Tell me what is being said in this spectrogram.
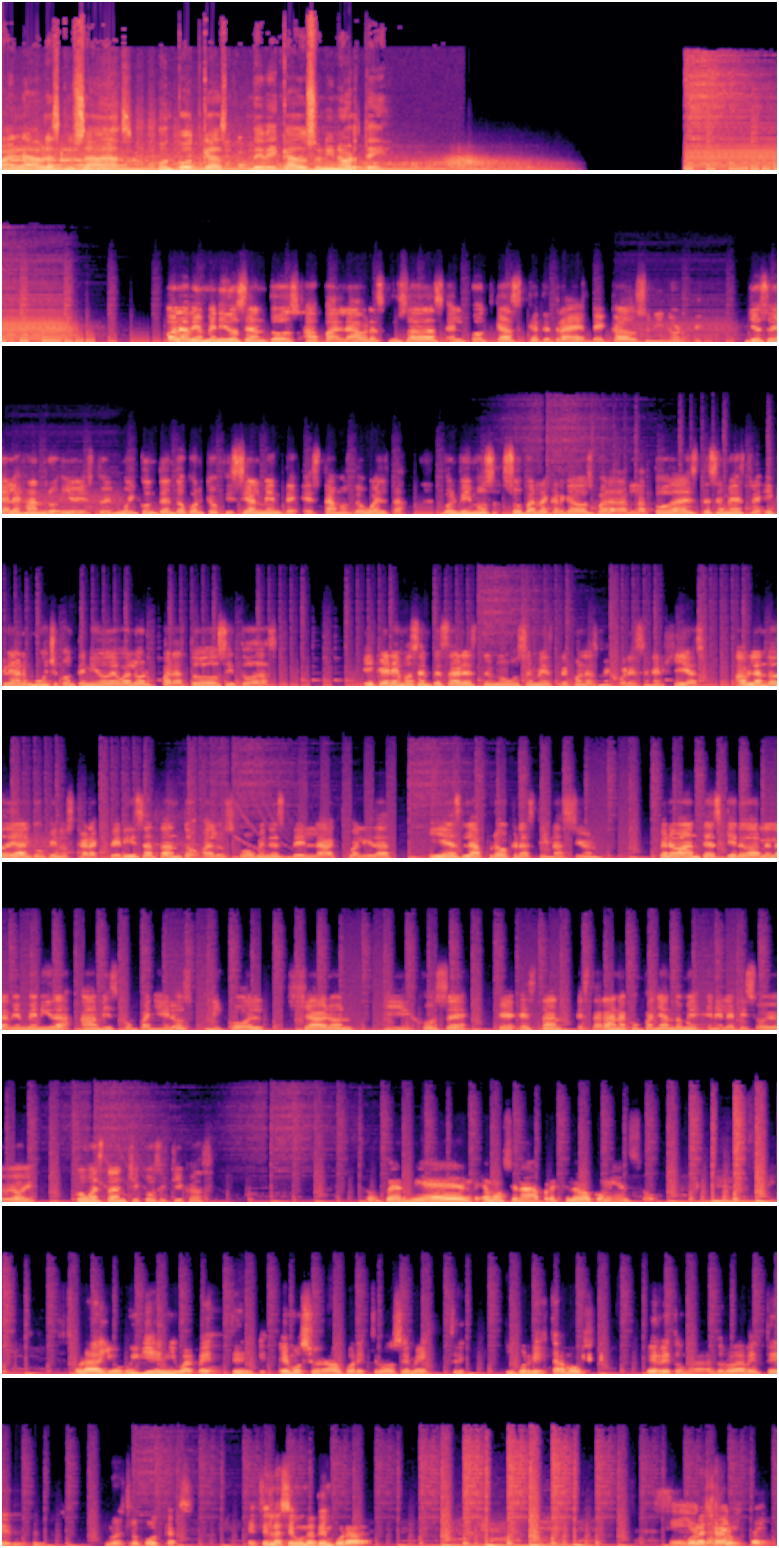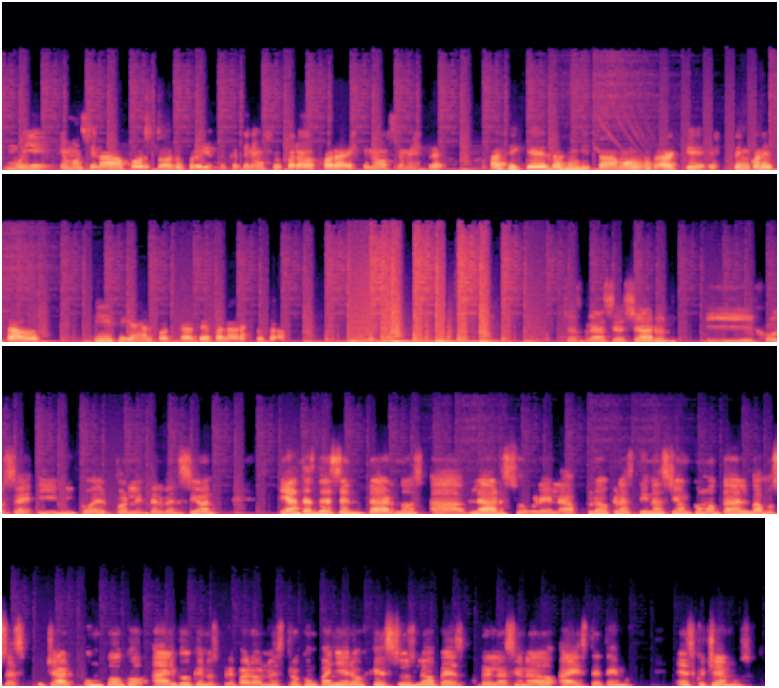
Palabras Cruzadas, un podcast de Becados Uninorte. Hola, bienvenidos sean todos a Palabras Cruzadas, el podcast que te trae Becados Uninorte. Yo soy Alejandro y hoy estoy muy contento porque oficialmente estamos de vuelta. Volvimos súper recargados para darla toda este semestre y crear mucho contenido de valor para todos y todas. Y queremos empezar este nuevo semestre con las mejores energías, hablando de algo que nos caracteriza tanto a los jóvenes de la actualidad, y es la procrastinación. Pero antes quiero darle la bienvenida a mis compañeros Nicole, Sharon y José que están, estarán acompañándome en el episodio de hoy. ¿Cómo están chicos y chicas? Súper bien, emocionada por este nuevo comienzo. Hola, yo muy bien, igualmente emocionado por este nuevo semestre y porque estamos eh, retomando nuevamente nuestro podcast. Esta es la segunda temporada Sí, yo también estoy muy emocionada por todos los proyectos que tenemos preparados para este nuevo semestre. Así que los invitamos a que estén conectados y sigan el podcast de Palabras Cruzadas. Muchas gracias Sharon y José y Nicole por la intervención. Y antes de sentarnos a hablar sobre la procrastinación como tal, vamos a escuchar un poco algo que nos preparó nuestro compañero Jesús López relacionado a este tema. Escuchemos.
